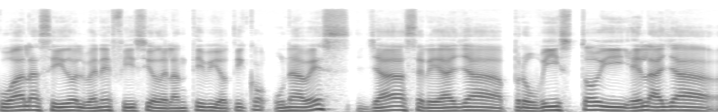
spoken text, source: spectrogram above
cuál ha sido el beneficio del antibiótico una vez ya se le haya provisto y él haya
